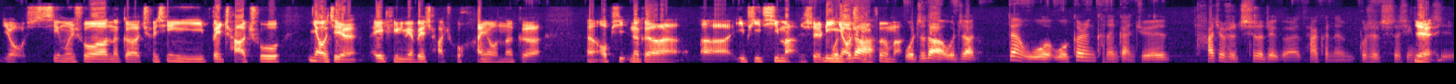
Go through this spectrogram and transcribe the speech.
有新闻说那个陈欣怡被查出尿检 A 瓶里面被查出含有那个呃 OP 那个呃 EPT 嘛，就是利尿成分嘛。我知道我知道，但我我个人可能感觉他就是吃了这个，他可能不是吃兴奋剂，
